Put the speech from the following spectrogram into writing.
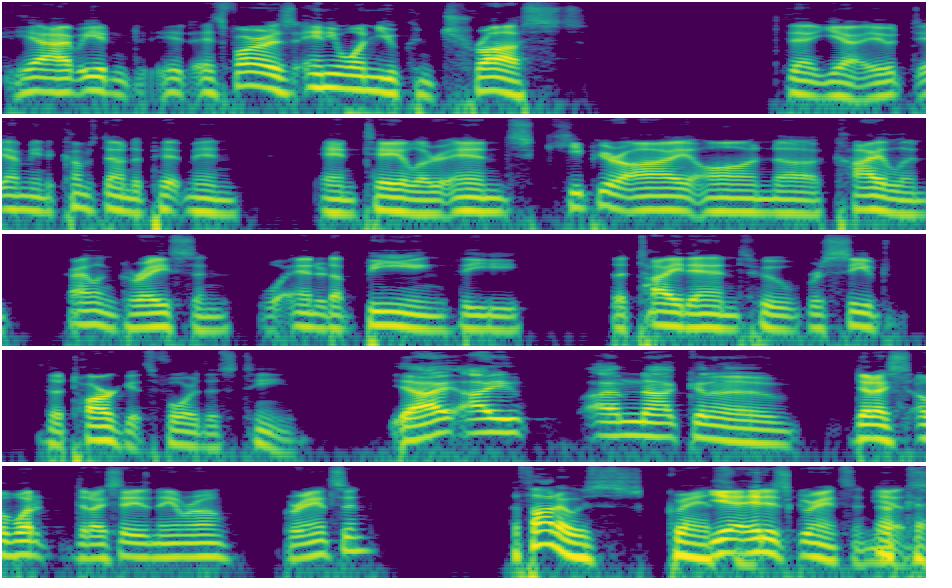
yeah, I mean, it, as far as anyone you can trust, that yeah, it, I mean, it comes down to Pittman and Taylor, and keep your eye on uh, Kylan. Kylan Grayson ended up being the the tight end who received the targets for this team. Yeah, I, I I'm not gonna. Did I oh, what did I say his name wrong? Granson? I thought it was Grant. Yeah, it is Granson. Yes, Okay,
